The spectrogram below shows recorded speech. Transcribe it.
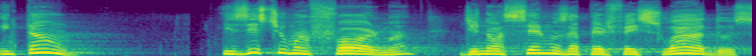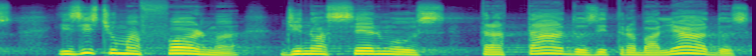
Então, existe uma forma de nós sermos aperfeiçoados, existe uma forma de nós sermos tratados e trabalhados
